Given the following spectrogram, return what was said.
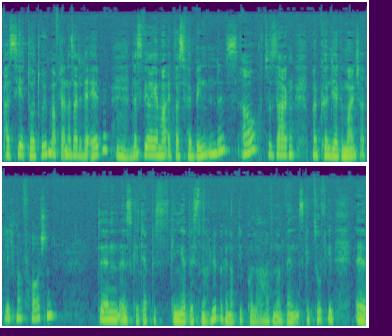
passiert dort drüben auf der anderen Seite der Elbe? Das wäre ja mal etwas Verbindendes auch, zu sagen, man könnte ja gemeinschaftlich mal forschen. Denn es geht ja bis, ging ja bis nach Lübeck hinab, die Polaven und Wenden. Es gibt so viel äh,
